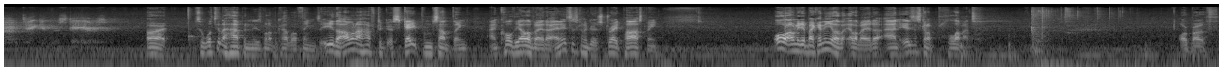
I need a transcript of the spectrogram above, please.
I'm taking the stairs. Alright, so what's going to happen is one of a couple of things. Either I'm going to have to escape from something and call the elevator and it's just going to go straight past me. Or I'm going to get back in the ele elevator and it's just going to plummet. Or both.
